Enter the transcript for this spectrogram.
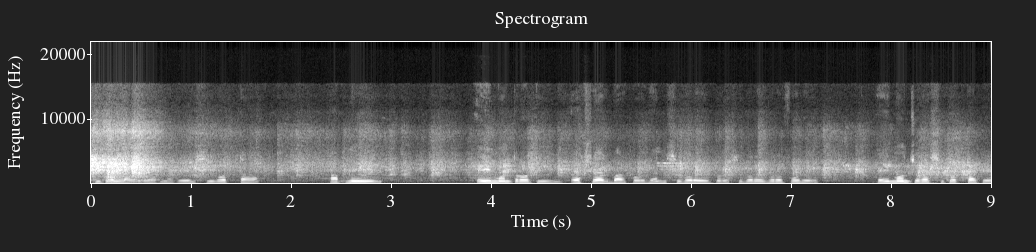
শিকড় লাগবে আপনাকে। এই শিকড়টা আপনি এই মন্ত্রটি একশো একবার করবেন শিকড়ের উপরে। শিকড়ের উপরে পড়ে এই মঞ্চরা শিকড়টাকে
